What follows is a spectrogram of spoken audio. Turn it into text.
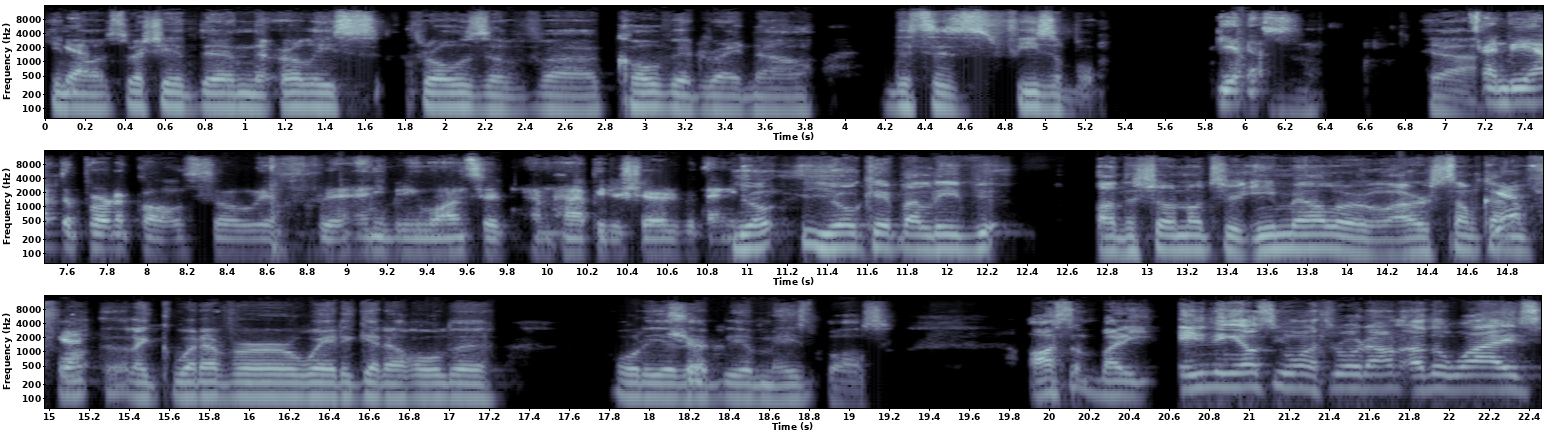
you yeah. know, especially if they're in the early throes of uh, COVID right now, this is feasible. Yes. Mm-hmm. Yeah. And we have the protocol. So if anybody wants it, I'm happy to share it with anyone. You, you okay if I leave you on the show notes your email or, or some kind yeah, of phone, yeah. like whatever way to get a hold of, hold of you? Sure. That'd be amazing balls. Awesome, buddy. Anything else you want to throw down? Otherwise,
